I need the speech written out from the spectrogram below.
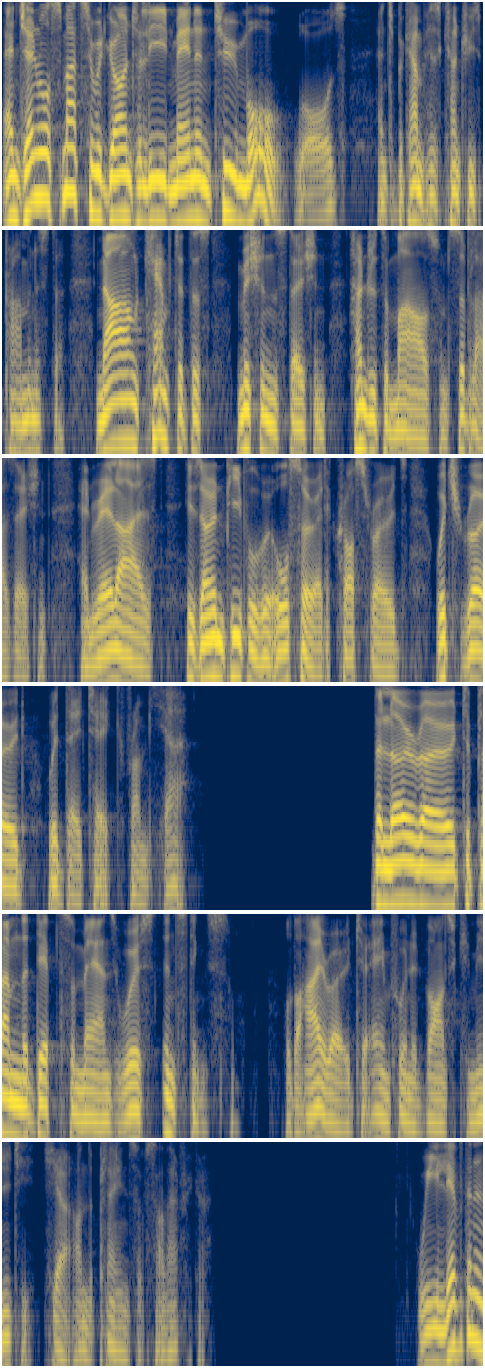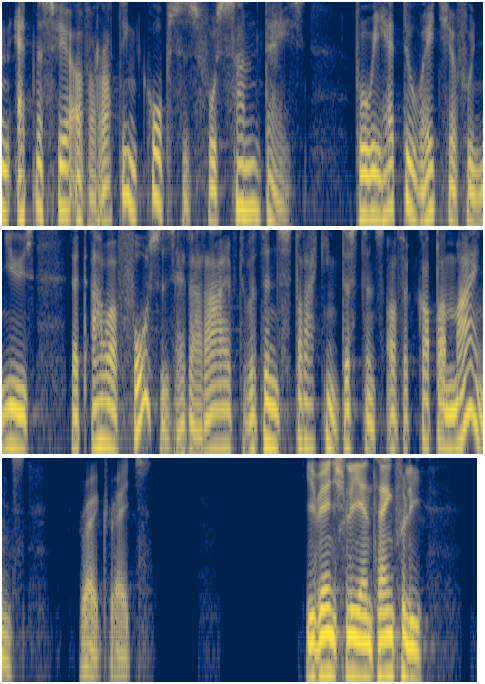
And General Smuts, who would go on to lead men in two more wars and to become his country's prime minister, now camped at this mission station hundreds of miles from civilization and realized his own people were also at a crossroads. Which road would they take from here? the low road to plumb the depths of man's worst instincts, or the high road to aim for an advanced community here on the plains of South Africa. We lived in an atmosphere of rotting corpses for some days, for we had to wait here for news that our forces had arrived within striking distance of the copper mines, wrote Reitz. Eventually and thankfully,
